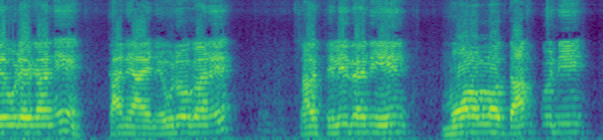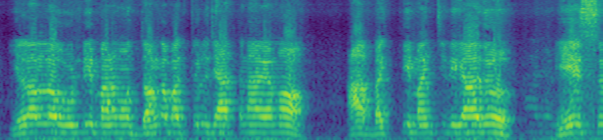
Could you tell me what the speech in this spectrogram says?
దేవుడే కానీ కానీ ఆయన ఎవరో కానీ నాకు తెలియదని మూలల్లో దాంకొని ఇళ్ళల్లో ఉండి మనము దొంగ భక్తులు చేస్తున్నావేమో. ఆ భక్తి మంచిది కాదు. యేసు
